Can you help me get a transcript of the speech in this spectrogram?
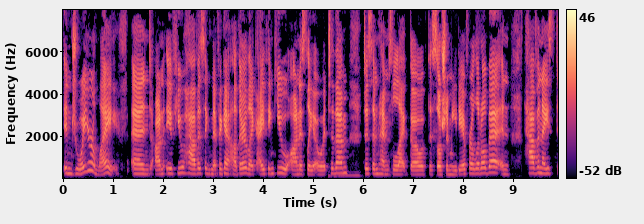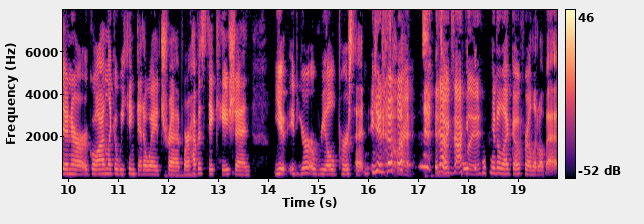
enjoy your life. And on if you have a significant other like i think you honestly owe it to them to sometimes let go of the social media for a little bit and have a nice dinner or go on like a weekend getaway trip or have a staycation. You you're a real person you know? Right. It's yeah okay, exactly. it's okay to let go for a little bit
